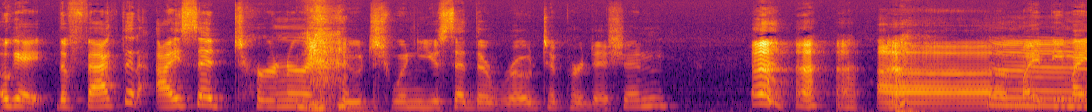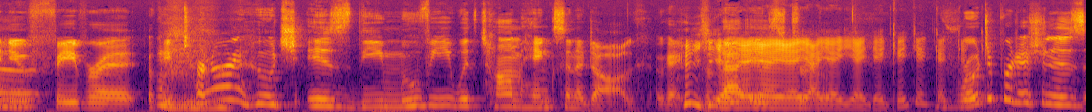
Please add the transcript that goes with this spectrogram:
Okay, the fact that I said Turner and Hooch when you said the road to perdition uh, might be my new favorite. Okay, Turner and Hooch is the movie with Tom Hanks and a dog. Okay, so yeah, that yeah, is yeah, true. yeah, yeah, yeah, yeah, yeah, yeah, yeah. Road to Perdition is.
